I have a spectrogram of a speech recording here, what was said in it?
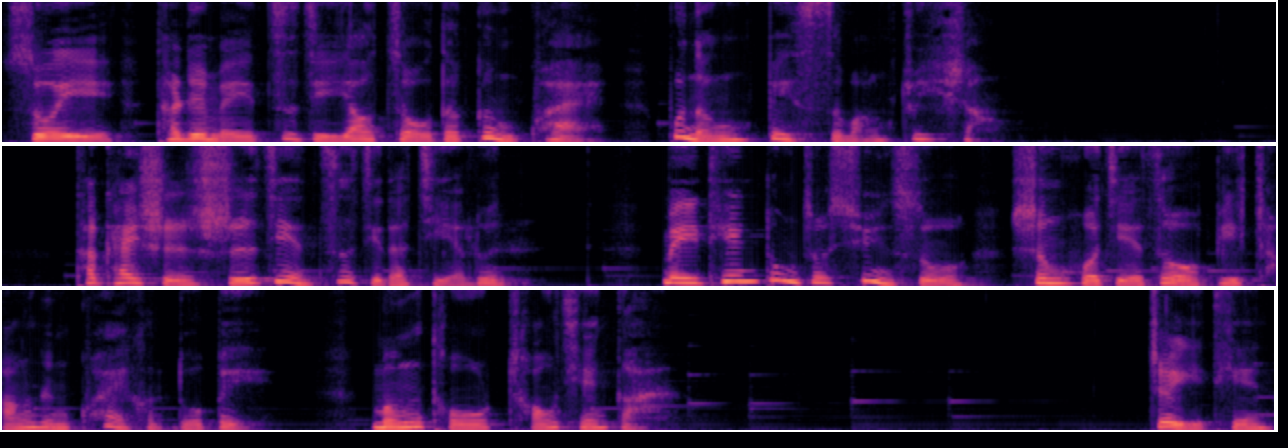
所以他认为自己要走得更快，不能被死亡追上。他开始实践自己的结论：每天动作迅速，生活节奏比常人快很多倍，蒙头朝前赶。这一天，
